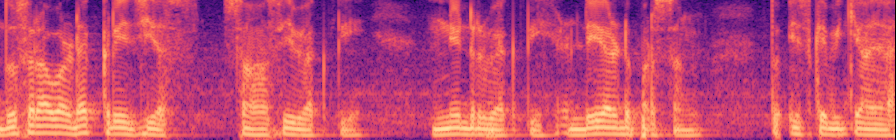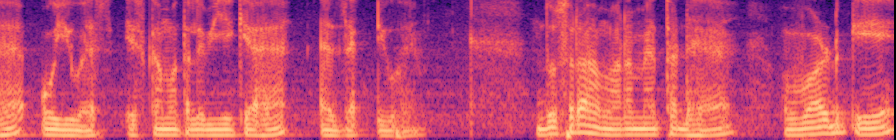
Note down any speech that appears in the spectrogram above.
दूसरा वर्ड है क्रेजियस साहसी व्यक्ति। निडर व्यक्ति, डेयर्ड पर्सन। तो इसके भी क्या आया है? ओ यू एस इसका मतलब ये क्या है? एडजेक्टिव है। दूसरा हमारा मेथड है वर्ड के,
